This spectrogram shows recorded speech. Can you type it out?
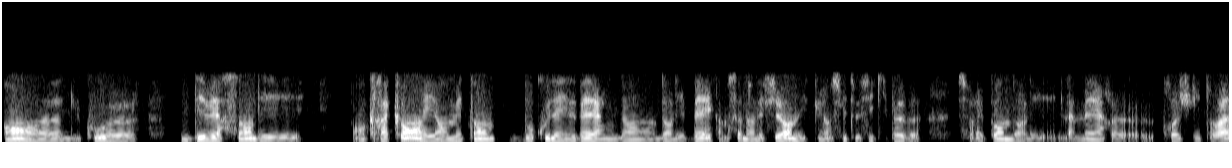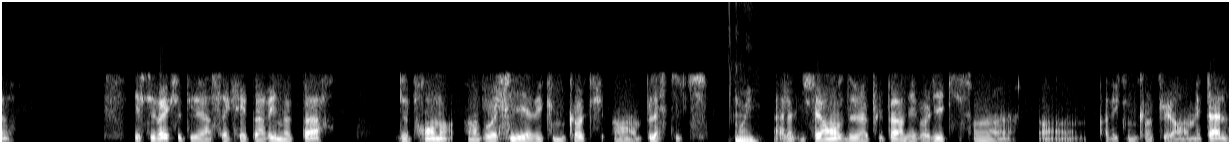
en du coup déversant des, en craquant et en mettant beaucoup d'icebergs dans, dans les baies, comme ça, dans les fjords, et puis ensuite aussi qui peuvent se répandre dans les, la mer euh, proche du littoral. Et c'est vrai que c'était un sacré pari de notre part de prendre un voilier avec une coque en plastique, oui. à la différence de la plupart des voiliers qui sont euh, en, avec une coque en métal,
